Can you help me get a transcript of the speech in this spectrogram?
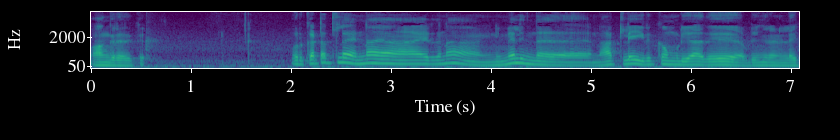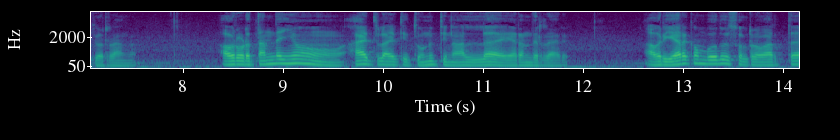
வாங்குறதுக்கு. ஒரு கட்டத்தில் என்ன ஆயிடுதுன்னா இனிமேல் இந்த நாட்டிலே இருக்க முடியாது அப்படிங்கிற நிலைக்கு வர்றாங்க. அவரோட தந்தையும் ஆயிரத்தி தொள்ளாயிரத்தி தொண்ணூற்றி நாலில் இறந்துடுறாரு. அவர் இறக்கும்போது சொல்கிற வார்த்தை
